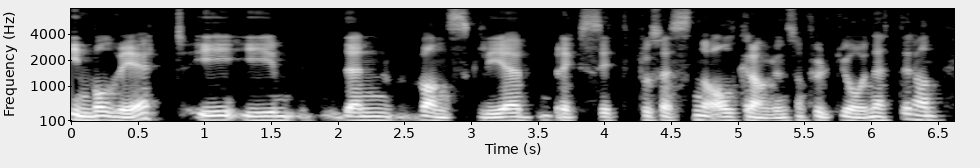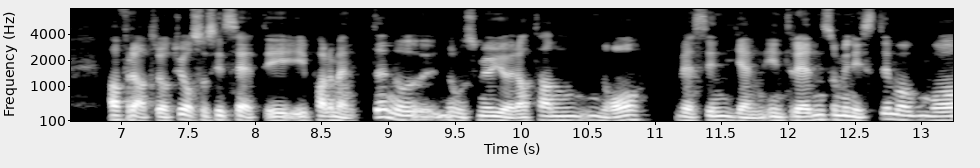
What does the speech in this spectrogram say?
involvert i, i den vanskelige brexit-prosessen og all krangelen som fulgte i årene etter. Han, han fratrådte jo også sitt sete i, i parlamentet, noe, noe, som jo gjør at han nå ved sin gjeninntreden som minister må, må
